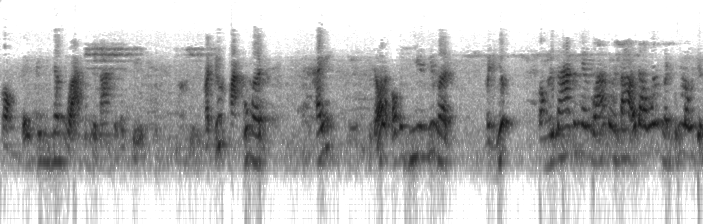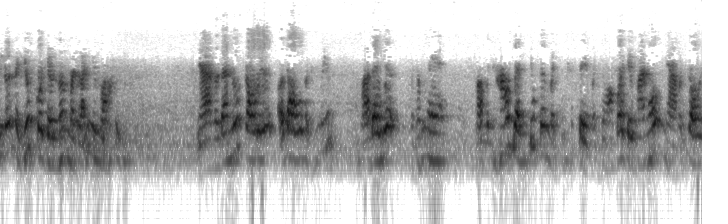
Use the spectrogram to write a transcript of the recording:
Còn cái, cái nhân quả của người ta thì phải chịu. Mà trước mặt của mình thấy thì đó là có cái duyên với mình. Mình giúp. Còn người ta cái nhân quả của người ta ở đâu ấy, mình cũng lâu chừng đến là giúp coi chừng đó mình lãnh nhân quả nhà người ta nước trôi ở đâu mình không biết. Mà đây ấy, mình không nghe mà mình háo danh chút cái mình cũng tiền mình cho coi chừng mai mốt nhà mình trôi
